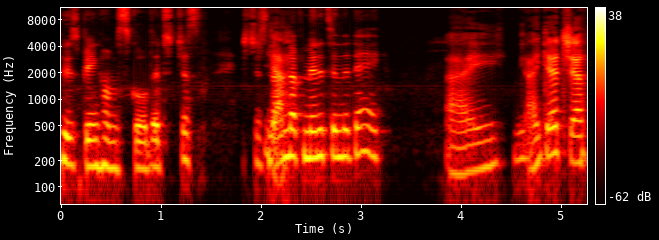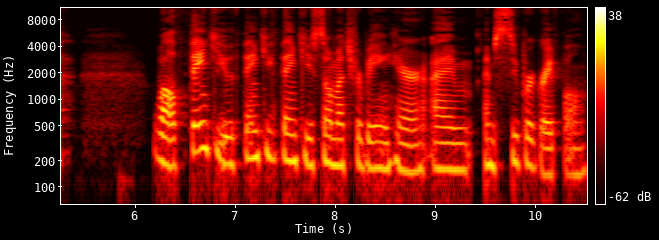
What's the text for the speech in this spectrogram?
who's being homeschooled, it's just it's just not enough minutes in the day. I I get you. Well, thank you, thank you, thank you so much for being here. I'm I'm super grateful.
